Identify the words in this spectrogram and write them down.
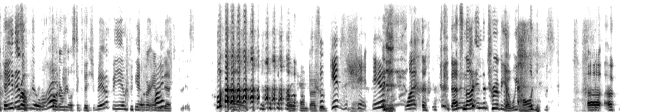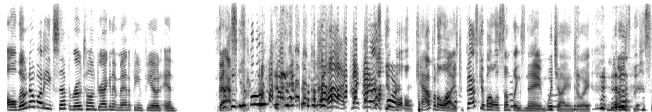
Okay, it is a real What? photorealistic fish. Manaphy and Phione are ambidextrous. Rotom Who doesn't. gives a shit, dude? What? That's not in the trivia. We all use. Uh, uh, although nobody except Rotom, Dragonet, Manaphy, and Phione, and basketball. it's my sport. basketball capitalized. Basketball is something's name, which I enjoy. Knows this,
